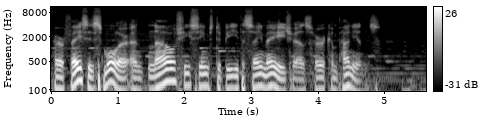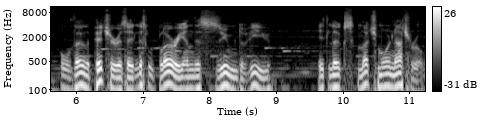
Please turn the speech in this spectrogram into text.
Her face is smaller and now she seems to be the same age as her companions. Although the picture is a little blurry in this zoomed view, it looks much more natural.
